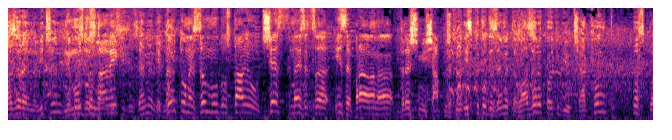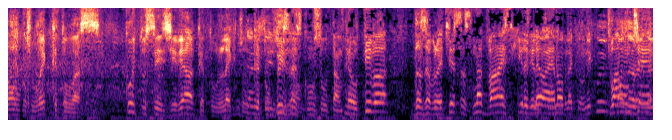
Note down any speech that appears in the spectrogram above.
Лазера е наличен. не му да доставих си го вземе и който не съм му доставил от 6 месеца и се правя на дръж ми шапка. Искате да вземете лазера, който ги очаква в склада. човек като вас, който се изживява като лектор, като е бизнес консултант, не отива да завлече с над 12 000 лева едно. никой. Това е момче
